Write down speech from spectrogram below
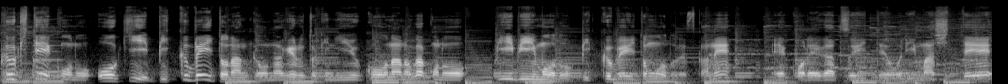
空気抵抗の大きいビッグベイトなんかを投げる時に有効なのがこの BB モードビッグベイトモードですかね、えーこれがついておりまして、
